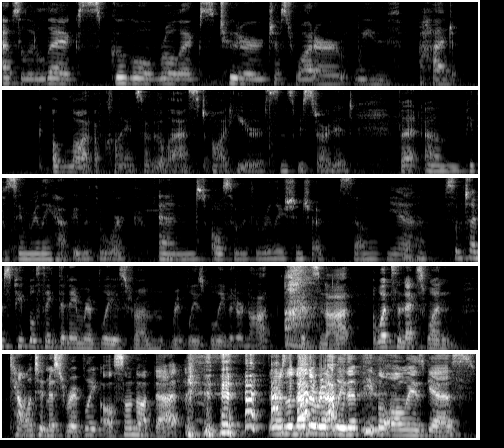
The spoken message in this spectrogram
Absolut Elyx, Google, Rolex, Tudor, Just Water. We've had a lot of clients over the last odd years since we started. But um, people seem really happy with the work and also with the relationship. So Yeah. Sometimes people think the name Ripley is from Ripley's Believe It or Not. If it's not, what's the next one? Talented Miss Ripley? Also not that. There's another Ripley that people always guess.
